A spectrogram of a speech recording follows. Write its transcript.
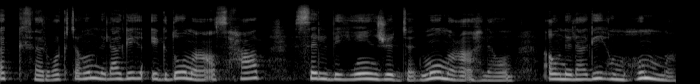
أكثر وقتهم نلاقيه يقضوا مع أصحاب سلبيين جدا مو مع أهلهم أو نلاقيهم هم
